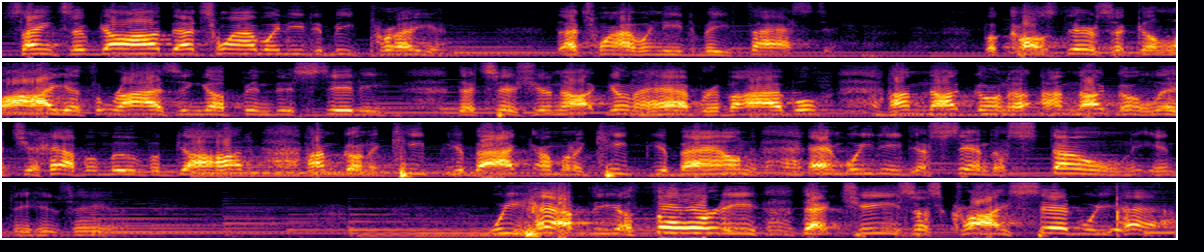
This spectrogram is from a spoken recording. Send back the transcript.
Saints of God, that's why we need to be praying. That's why we need to be fasting because there's a Goliath rising up in this city that says you're not going to have revival. I'm not going to I'm not going to let you have a move of God. I'm going to keep you back. I'm going to keep you bound and we need to send a stone into his head. We have the authority that Jesus Christ said we have.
